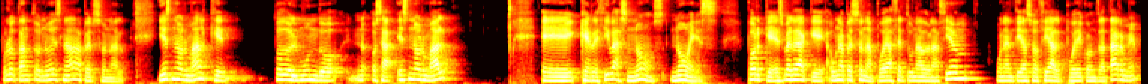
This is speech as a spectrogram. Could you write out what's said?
Por lo tanto, no es nada personal. Y es normal que todo el mundo, o sea, es normal eh, que recibas no, no es. Porque es verdad que una persona puede hacerte una donación, una entidad social puede contratarme,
